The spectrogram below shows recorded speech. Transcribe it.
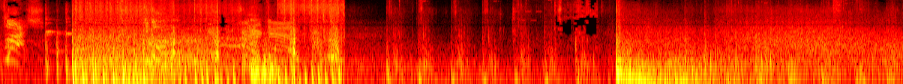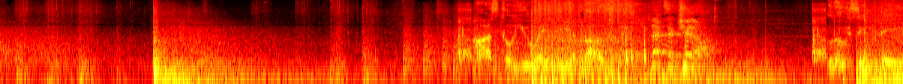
Flash! Shooter down! Hostile UAV above. That's a kill! Losing B.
